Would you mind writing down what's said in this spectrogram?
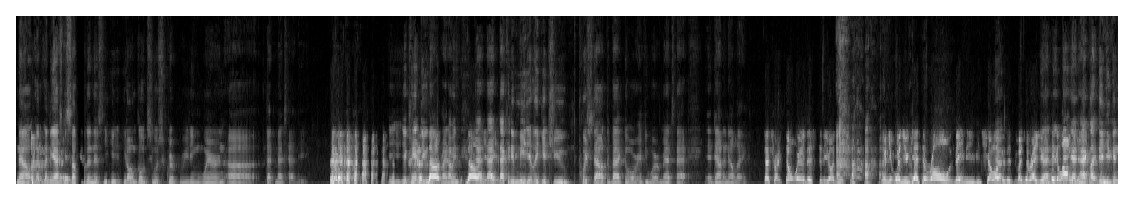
now let, let me ask you something. This you, you don't go to a script reading wearing uh, that Mets hat, do you? You, you, can't do that, no, right? I mean, no, that, that, that could immediately get you pushed out the back door if you wear a Mets hat uh, down in L.A. That's right. Don't wear this to the audition. when you when you get the role, maybe you can show up. Yeah. But you're right. You yeah, can take a lot yeah, of. Act like then you can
